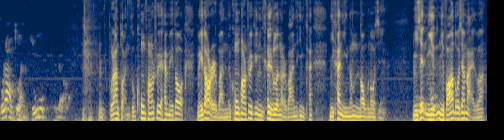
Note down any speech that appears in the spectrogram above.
不让短租，你知道吧？不让短租，空房税还没到没到耳湾呢，空房税给你 扔耳湾去，你看你看你能闹不闹心？你先你你房子多少钱买的吧？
